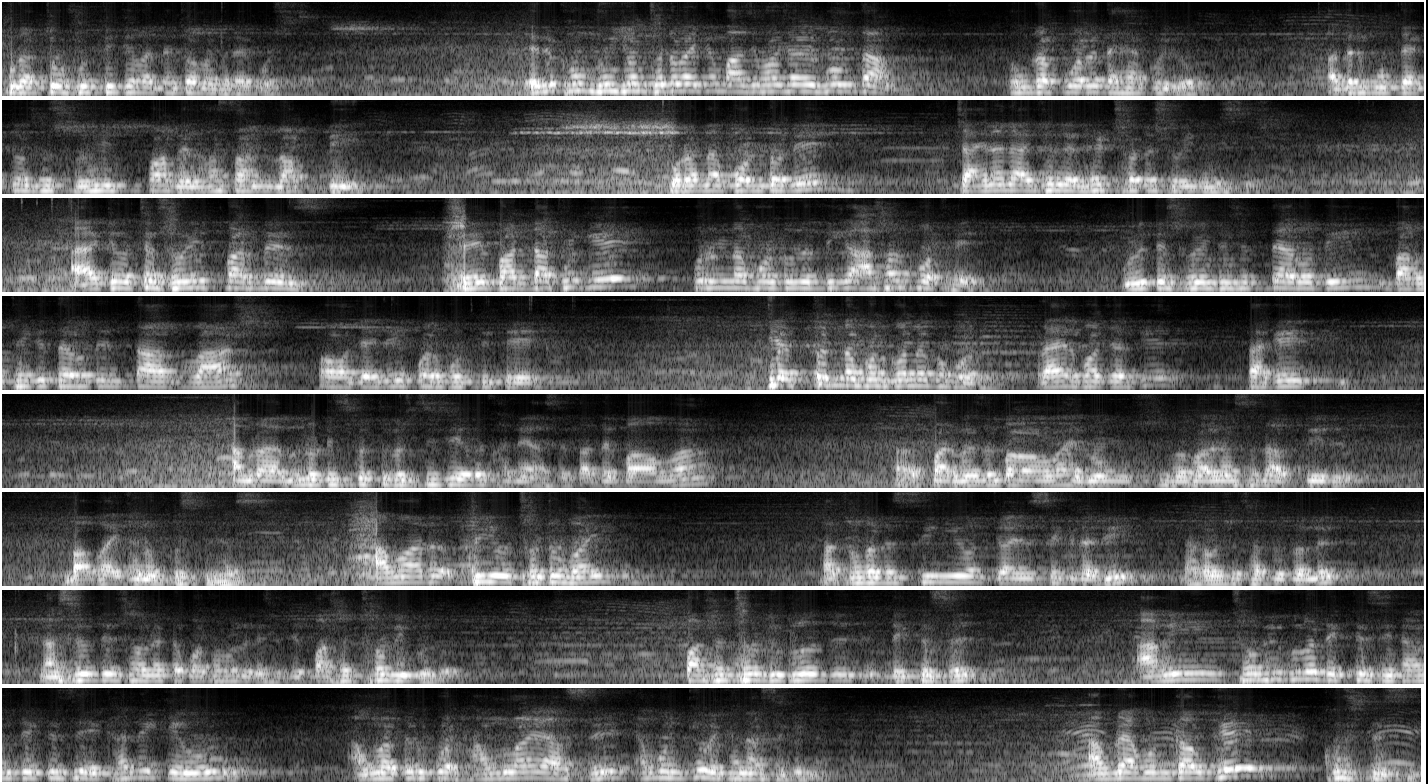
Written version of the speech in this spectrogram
পুরা চৌষট্টি জেলা নিয়ে চলাফেরা করছি। এরকম দুইজন ছোট ভাইকে মাঝে মাঝে আমি বলতাম, তোমরা পরে দেখা করো তাদের মধ্যে একজন হচ্ছে শহীদ পাবেল হাসান রাব্বি। পুরানা পল্টনে চাইনা রাইফেলের হেডশটে শহীদ হয়েছে। আরেকজন হচ্ছে শহীদ পারভেজ। সেই বাড্ডা থেকে পুরানা পল্টনের দিকে আসার পথে গুলিতে শহীদ হয়েছে তেরো দিন, বারো থেকে তেরো দিন তার লাশ পাওয়া যায়নি। পরবর্তীতে তিয়াত্তর নম্বর গণকবর রায়ের বাজারকে তাকে আমরা নোটিস করতে পারছি যে ওখানে আছে। তাদের বাবা মা পারভেজের বাবা মা এবং হাসান আব্বির বাবা এখানে উপস্থিত আছে। আমার প্রিয় ছোট ভাই ছাত্র দলের সিনিয়র জয়েন্ট সেক্রেটারি ঢাকা ছাত্র দলের নাসিরুদ্দিন সামনে একটা কথা বলে গেছে যে পাশের ছবিগুলো পাশের ছবিগুলো দেখতেছে, আমি ছবিগুলো দেখতেছি না, আমি দেখতেছি এখানে কেউ আমাদের উপর হামলায় আছে, এমন কেউ এখানে আছে কিনা? আমরা এমন কাউকে খুঁজতেছি,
